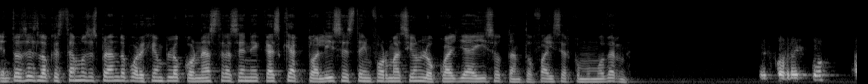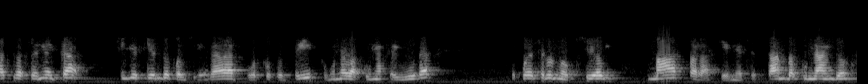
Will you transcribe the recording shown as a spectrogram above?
Entonces lo que estamos esperando, por ejemplo, con AstraZeneca es que actualice esta información, lo cual ya hizo tanto Pfizer como Moderna. Es correcto. AstraZeneca sigue siendo considerada por COFEPRIS como una vacuna segura, que puede ser una opción más para quienes están vacunando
